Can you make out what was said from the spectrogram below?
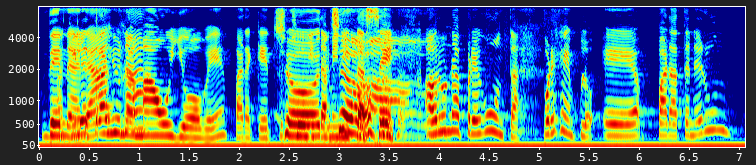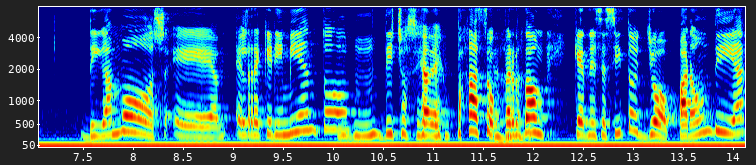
de Aquí naranja. le traje una Mau yo, ¿ve? Para que tu- vitaminita C. Ahora una pregunta. Por ejemplo, eh, para tener un, digamos, eh, el requerimiento, dicho sea de paso, perdón, que necesito yo para un día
